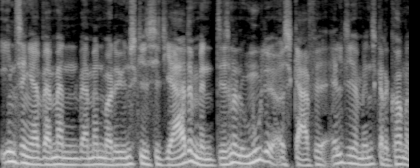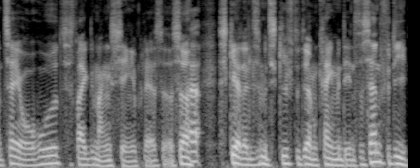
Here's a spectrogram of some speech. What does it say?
en ting er, hvad man, hvad man måtte ønske i sit hjerte, men det er simpelthen umuligt at skaffe alle de her mennesker, der kommer, tag over hovedet, tilstrækkeligt mange sengepladser. Og så ja. sker der ligesom et skifte der omkring, men det er interessant, fordi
